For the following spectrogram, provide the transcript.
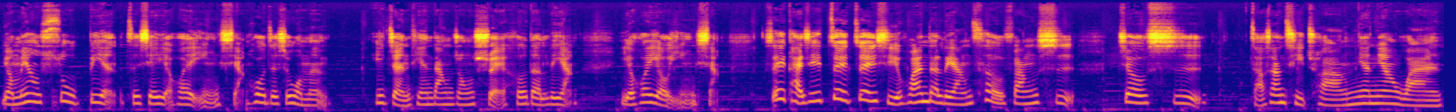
有没有宿便，这些也会影响，或者是我们一整天当中水喝的量也会有影响。所以凯西最最喜欢的量测方式，就是早上起床尿尿完，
